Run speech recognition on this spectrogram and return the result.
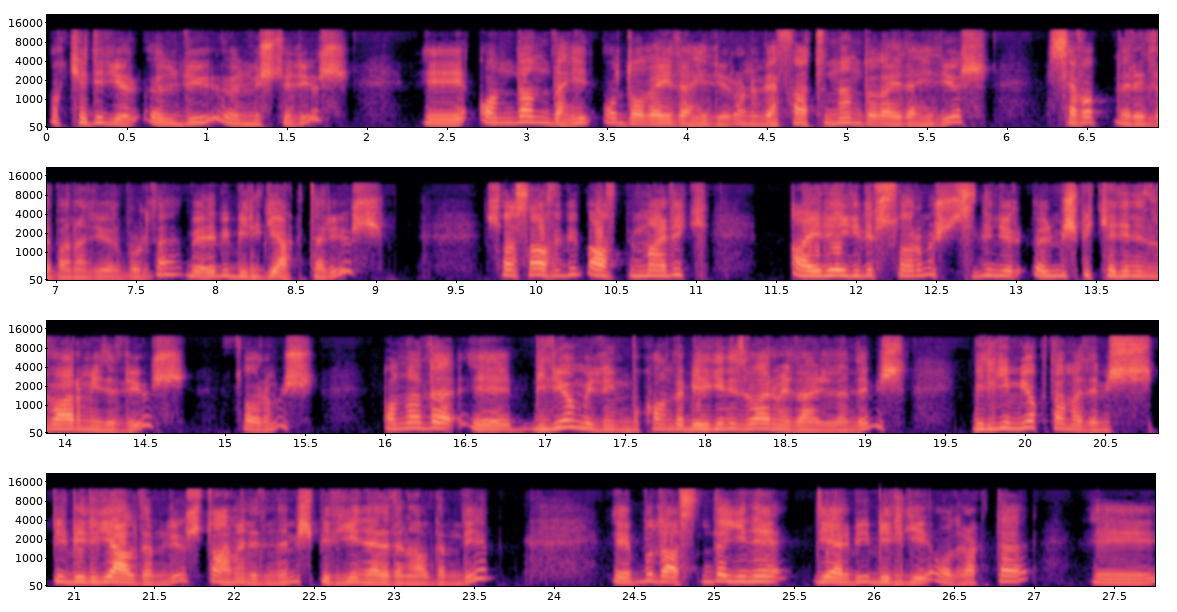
O kedi diyor öldüğü ölmüştü diyor. E, ondan dahi o dolayı dahi diyor. Onun vefatından dolayı dahi diyor. Sevap verildi bana diyor burada. Böyle bir bilgi aktarıyor. Sonra Avf bin, Avf bin Malik aileye gidip sormuş. Sizin diyor ölmüş bir kediniz var mıydı diyor. Sormuş. Onlar da e, biliyor muydun bu konuda bilginiz var mıydı daha önceden demiş. Bilgim yoktu ama demiş bir bilgi aldım diyor. Tahmin edin demiş bilgiyi nereden aldım diye. E, bu da aslında yine diğer bir bilgi olarak da e,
